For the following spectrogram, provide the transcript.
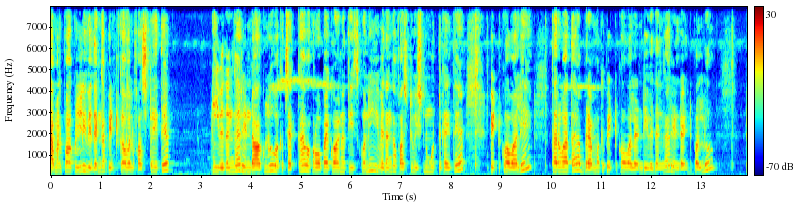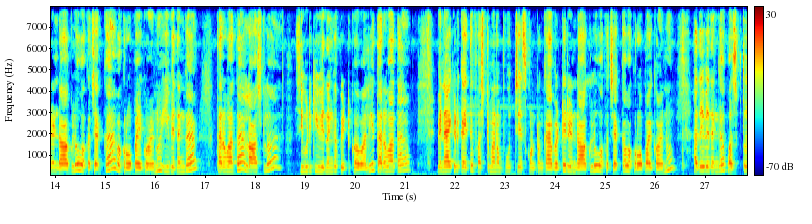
తమలపాకుల్ని ఈ విధంగా పెట్టుకోవాలి. ఫస్ట్ అయితే ఈ విధంగా రెండు ఆకులు ఒక చెక్క ఒక రూపాయి కాయిన్ తీసుకొని ఈ విధంగా ఫస్ట్ విష్ణుమూర్తికి అయితే పెట్టుకోవాలి. తర్వాత బ్రహ్మకి పెట్టుకోవాలండి ఈ విధంగా రెండు పళ్ళు రెండు ఆకులు ఒక చెక్క ఒక రూపాయి కాయిన్. ఈ విధంగా తర్వాత లాస్ట్లో శివుడికి ఈ విధంగా పెట్టుకోవాలి. తర్వాత వినాయకుడికి అయితే ఫస్ట్ మనం పూజ చేసుకుంటాం కాబట్టి రెండు ఆకులు ఒక చెక్క ఒక రూపాయి కాయిన్ అదేవిధంగా పసుపుతో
